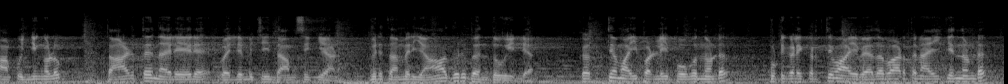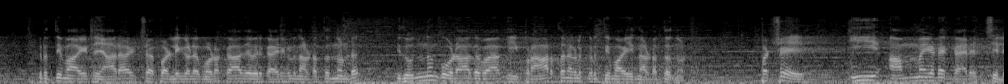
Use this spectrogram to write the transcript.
ആ കുഞ്ഞുങ്ങളും താഴത്തെ നിലയിൽ വല്യമ്മച്ചിയും താമസിക്കുകയാണ്. ഇവർ തമ്മിൽ യാതൊരു ബന്ധവുമില്ല കൃത്യമായി പള്ളിയിൽ പോകുന്നുണ്ട്. കുട്ടികളെ കൃത്യമായി വേദപാഠത്തിന് അയക്കുന്നുണ്ട്. കൃത്യമായിട്ട് ഞായറാഴ്ച പള്ളികളെ മുടക്കാതെ അവർ കാര്യങ്ങൾ നടത്തുന്നുണ്ട്. ഇതൊന്നും കൂടാതെ ബാക്കി പ്രാർത്ഥനകൾ കൃത്യമായി നടത്തുന്നുണ്ട്. പക്ഷേ ഈ അമ്മയുടെ കരച്ചിൽ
